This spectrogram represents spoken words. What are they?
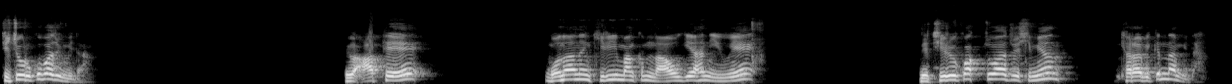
뒤쪽으로 꼽아줍니다. 그리고 앞에 원하는 길이만큼 나오게 한 이후에 네, 뒤를 꽉 조아주시면 결합이 끝납니다.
